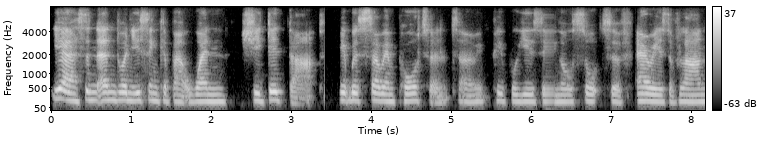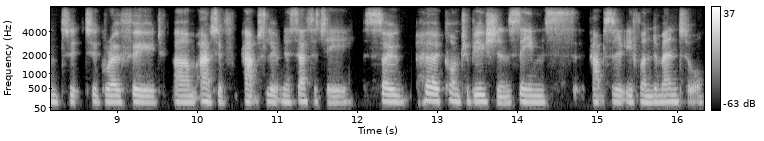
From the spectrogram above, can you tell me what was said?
Yes, and, and when you think about when she did that, it was so important. I mean, people using all sorts of areas of land to, to grow food um, out of absolute necessity. So her contribution seems absolutely fundamental.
